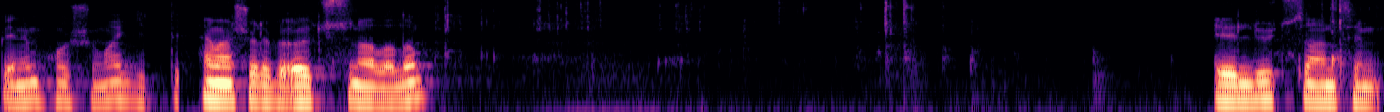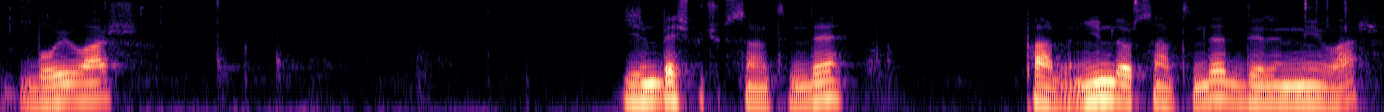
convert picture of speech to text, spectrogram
benim hoşuma gitti. Hemen şöyle bir ölçüsünü alalım. 53 santim boyu var. 25,5 santimde pardon 24 santimde derinliği var.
